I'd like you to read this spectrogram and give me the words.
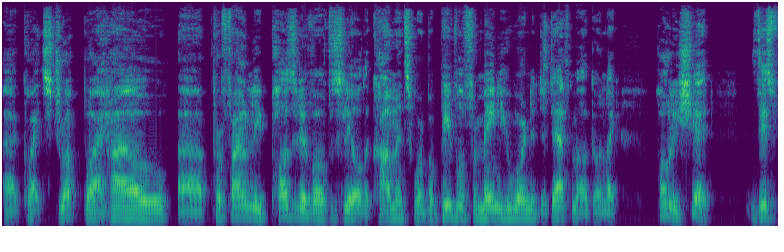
uh, quite struck by how uh, profoundly positive, obviously, all the comments were. But people from mainly who weren't into death metal going like, "Holy shit, this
